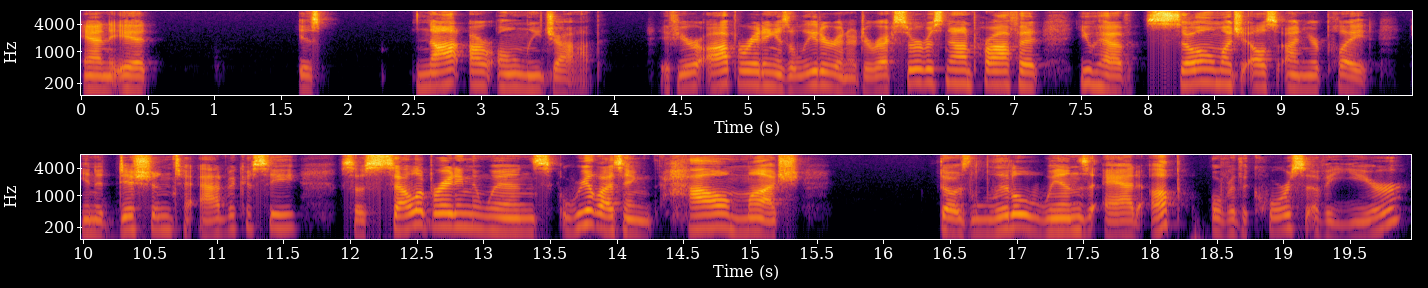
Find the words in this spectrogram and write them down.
and it is not our only job. If you're operating as a leader in a direct service nonprofit, you have so much else on your plate in addition to advocacy. So celebrating the wins, realizing how much those little wins add up over the course of a year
